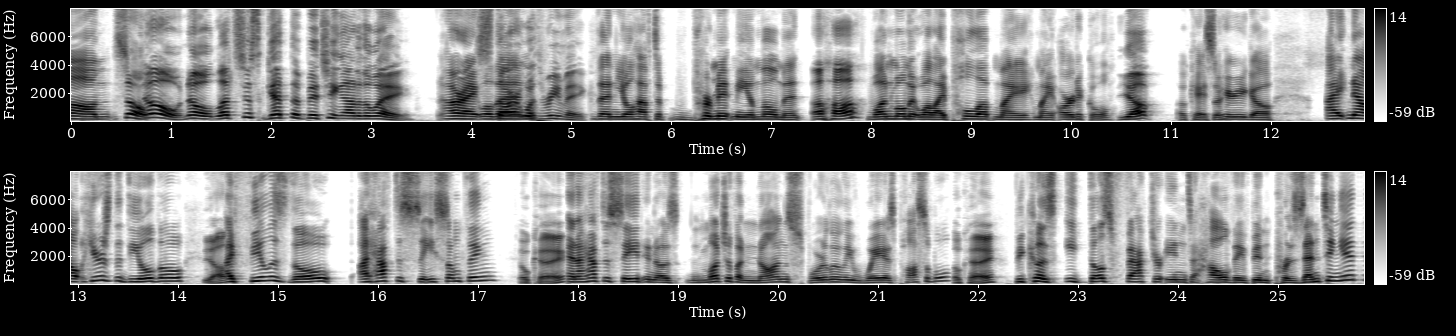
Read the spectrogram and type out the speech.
Um, so no, no, let's just get the bitching out of the way. All right, well Start then, with remake. then you'll have to permit me a moment. Uh huh. One moment while I pull up my my article. Yep. Okay, so here you go. I now here's the deal though. Yeah. I feel as though I have to say something okay. and I have to say it in as much of a non-spoilerly way as possible Okay. because it does factor into how they've been presenting it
